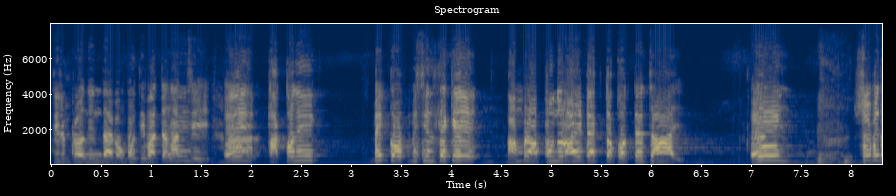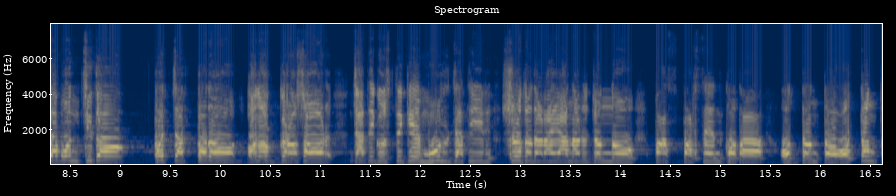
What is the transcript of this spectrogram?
তীব্র নিন্দা এবং প্রতিবাদ জানাচ্ছি। এই তাৎক্ষণিক বিক্ষোভ মিছিল থেকে আমরা পুনরায় ব্যক্ত করতে চাই। এই সুবিধা বঞ্চিত পশ্চাৎপদ অনগ্রসর জাতিগোষ্ঠীকে মূল জাতির স্রোত দ্বারায় আনার জন্য পাঁচ পার্সেন্ট কথা অত্যন্ত অত্যন্ত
